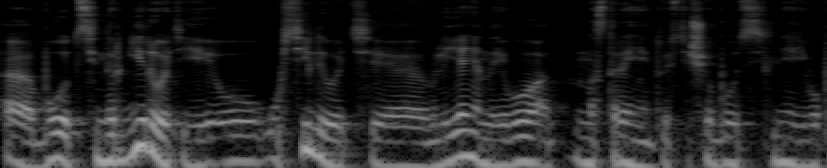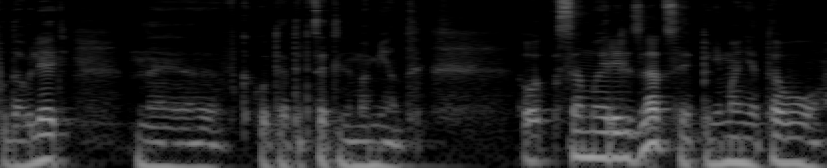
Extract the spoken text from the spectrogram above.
э, будут синергировать и усиливать э, влияние на его настроение, то есть еще будут сильнее его подавлять в какой-то отрицательный момент. Вот самореализация, понимание того,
